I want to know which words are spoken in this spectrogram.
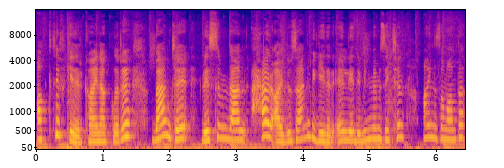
aktif gelir kaynakları. Bence resimden her ay düzenli bir gelir elde edebilmemiz için aynı zamanda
